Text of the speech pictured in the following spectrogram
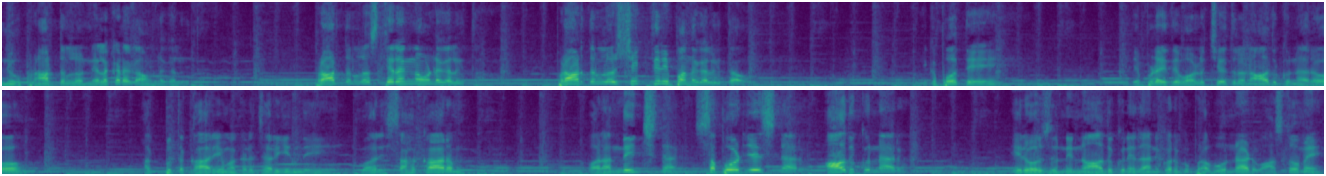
నువ్వు ప్రార్థనలో నిలకడగా ఉండగలుగుతావు. ప్రార్థనలో స్థిరంగా ఉండగలుగుతావు. ప్రార్థనలో శక్తిని పొందగలుగుతావు. ఇకపోతే ఎప్పుడైతే వాళ్ళు చేతులను ఆదుకున్నారో అద్భుత కార్యం అక్కడ జరిగింది. వారి సహకారం వారు అందించినారు సపోర్ట్ చేసినారు ఆదుకున్నారు. ఈరోజు నిన్ను ఆదుకునే దాని కొరకు ప్రభు ఉన్నాడు వాస్తవమే.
